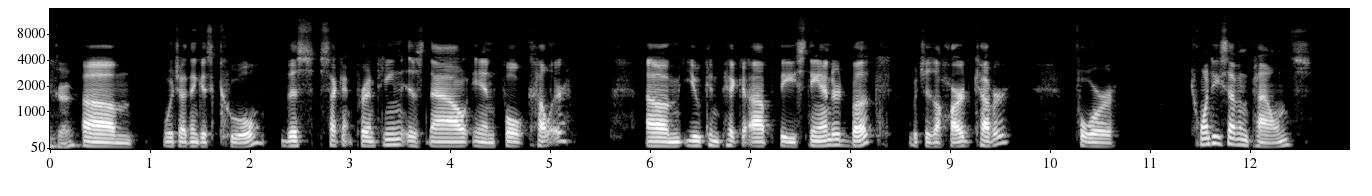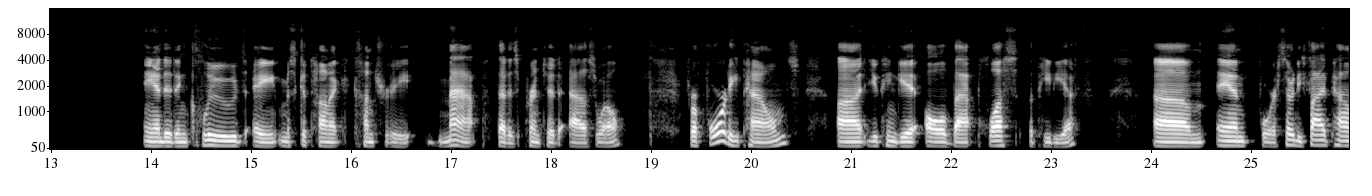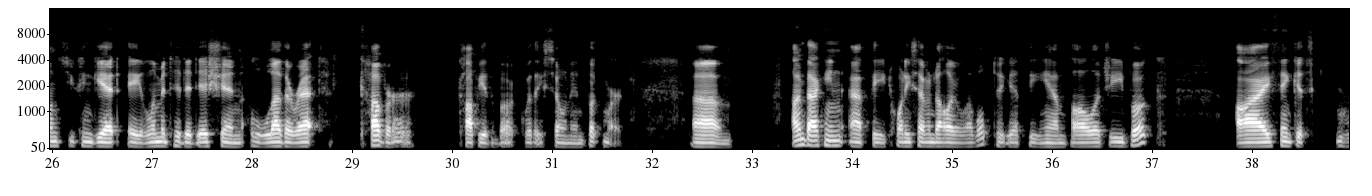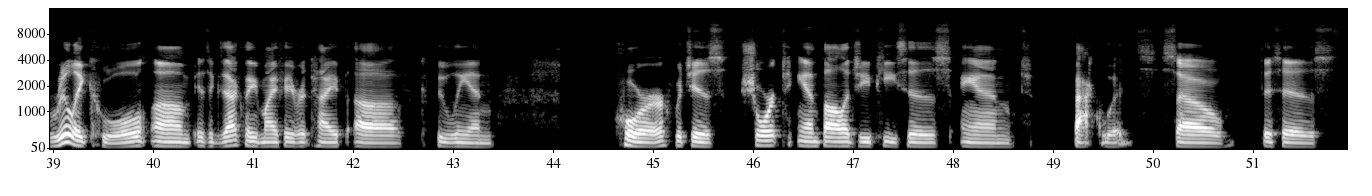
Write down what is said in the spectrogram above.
okay um, which I think is cool. This second printing is now in full color. Um, you can pick up the standard book, which is a hardcover, for 27 pounds. And it includes a Miskatonic country map that is printed as well. For 40 pounds, uh, you can get all that plus the PDF. Um, and for 75 pounds, you can get a limited edition leatherette cover copy of the book with a sewn in bookmark. Um, I'm backing at the $27 level to get the anthology book. I think it's really cool. Um, it's exactly my favorite type of Cthulian horror, which is short anthology pieces and backwoods. So this is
